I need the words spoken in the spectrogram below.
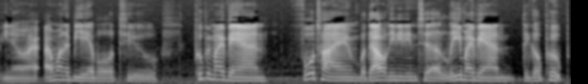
you know i, I want to be able to poop in my van full time without needing to leave my van to go poop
